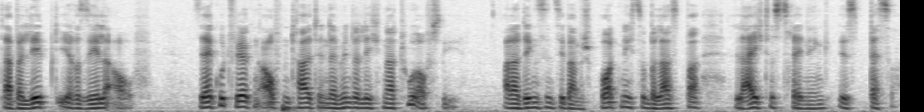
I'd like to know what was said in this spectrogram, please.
Dabei lebt ihre Seele auf. Sehr gut wirken Aufenthalte in der winterlichen Natur auf sie. Allerdings sind sie beim Sport nicht so belastbar, leichtes Training ist besser.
